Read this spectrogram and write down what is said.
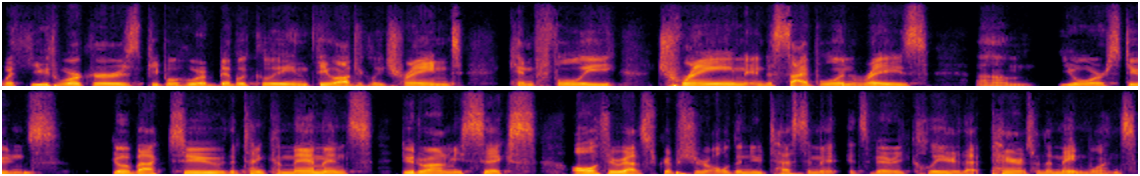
with youth workers, people who are biblically and theologically trained, can fully train and disciple and raise um, your students. Go back to the Ten Commandments, Deuteronomy 6, all throughout Scripture, Old and New Testament, it's very clear that parents are the main ones.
